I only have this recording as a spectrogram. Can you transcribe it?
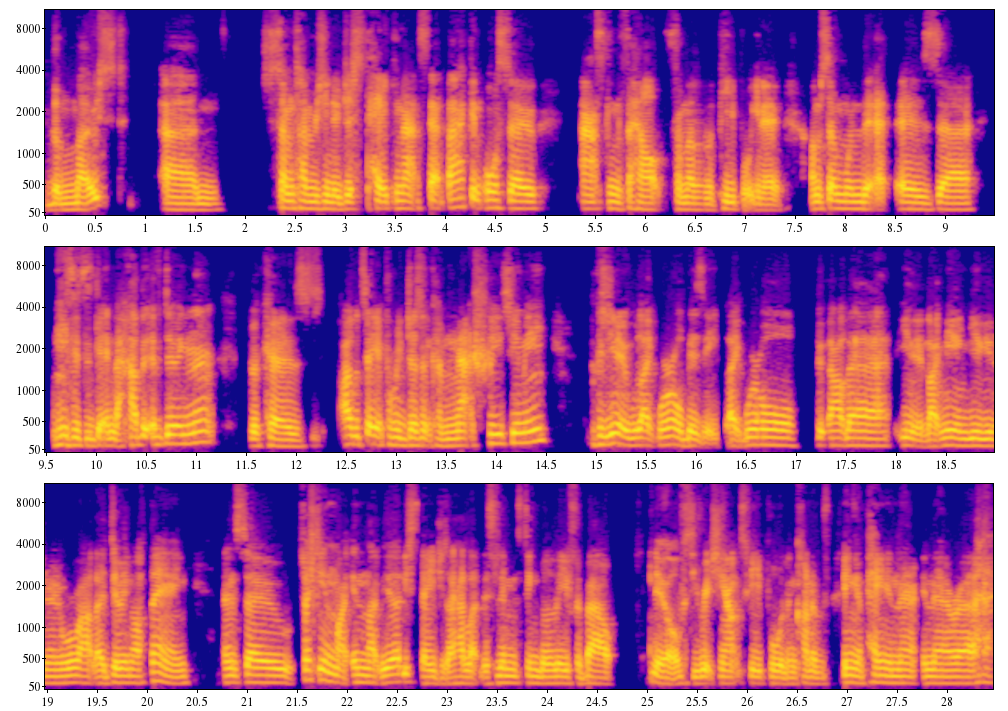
the most. Um, sometimes, you know, just taking that step back and also asking for help from other people. You know, I'm someone that is uh, needed to get in the habit of doing that because I would say it probably doesn't come naturally to me because, you know, like we're all busy, like we're all out there, you know, like me and you, you know, we're all out there doing our thing. And so, especially in my, in like the early stages, I had like this limiting belief about, you know, obviously reaching out to people and kind of being a pain in their, in their, uh,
